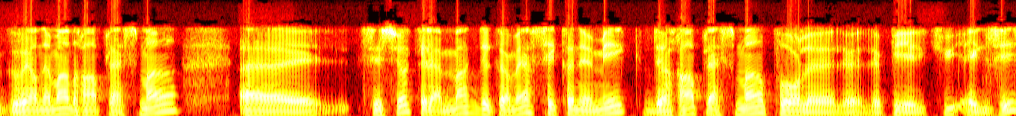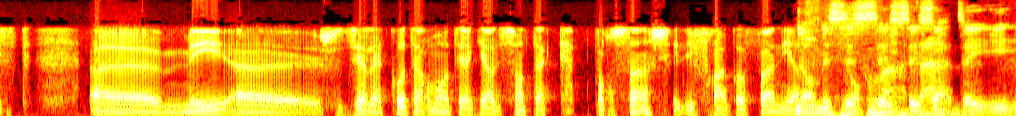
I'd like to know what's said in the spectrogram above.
gouvernement de remplacement, c'est sûr que la marque de commerce économique de remplacement pour le, le- PLQ existe, mais je veux dire, la côte a remonté. Regarde, ils sont à 4 chez les francophones. Il y a Non, mais c'est c'est c'est- c'est ça. épouvantable. tu sais, il-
